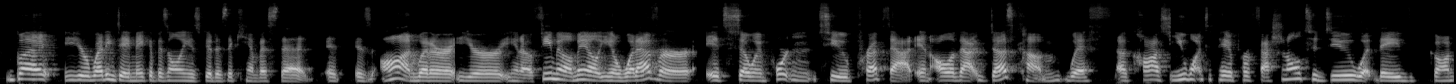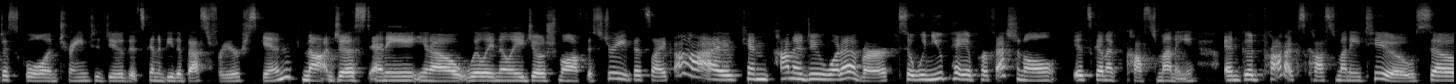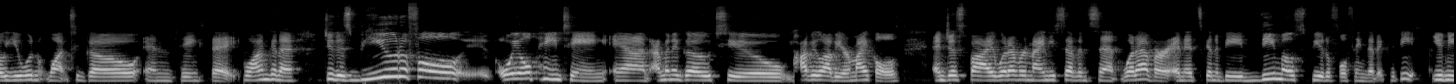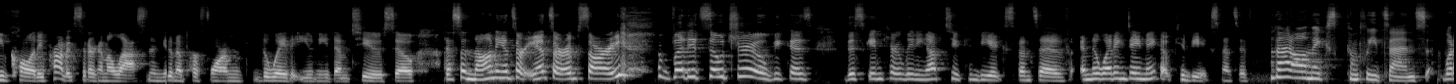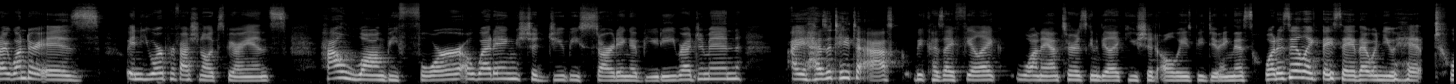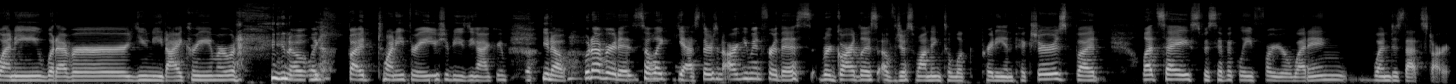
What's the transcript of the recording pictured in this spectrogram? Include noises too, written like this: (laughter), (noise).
but your wedding day makeup is only as good as the canvas that it is on whether you're you know female male you know whatever it's so important to prep that. And all of that does come with a cost. You want to pay a professional to do what they've gone to school and trained to do that's going to be the best for your skin, not just any, you know, willy nilly Joe Schmo off the street that's like, oh, I can kind of do whatever. So when you pay a professional, it's going to cost money and good products cost money too. So you wouldn't want to go and think that, well, I'm going to do this beautiful eh, oil painting and I'm going to go to Hobby Lobby or Michael's and just buy whatever 97 cent, whatever. And it's going to be the most beautiful thing that it could be. You need quality products that are going to last and you're going to perform the way that you need them to. So that's a non answer answer. I'm sorry, (laughs) but it's so true because the skincare leading up to can be expensive and the wedding day makeup can be expensive. That all makes complete sense. What I wonder is, in your professional experience, how long before a wedding should you be starting a beauty regimen? I hesitate to ask because I feel like one answer is going to be like, you should always be doing this. What is it like they say that when you hit 20, whatever, you need eye cream or (laughs) whatever, you know, like by 23, you should be using eye cream, you know, whatever it is. So, uh-huh. like, yes, there's an argument for this, regardless of just wanting to look pretty in pictures. But let's say specifically for your wedding, when does that start?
